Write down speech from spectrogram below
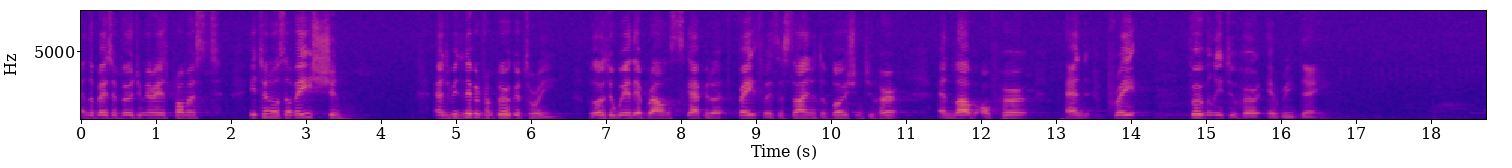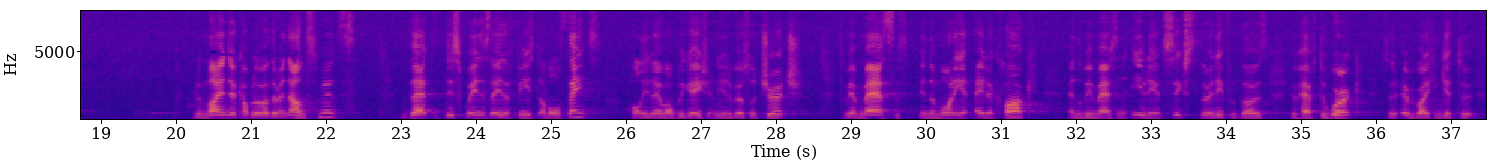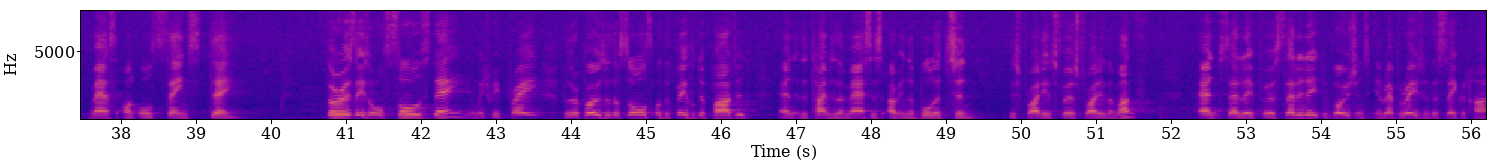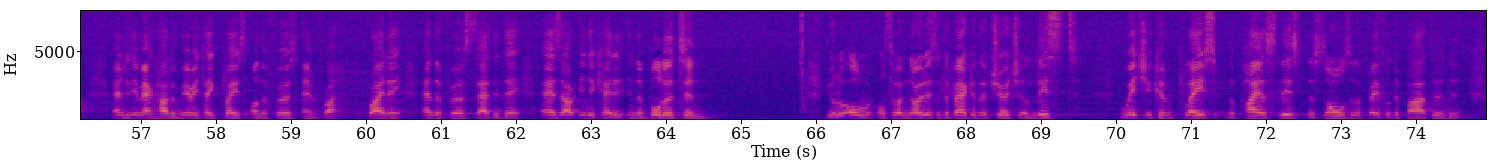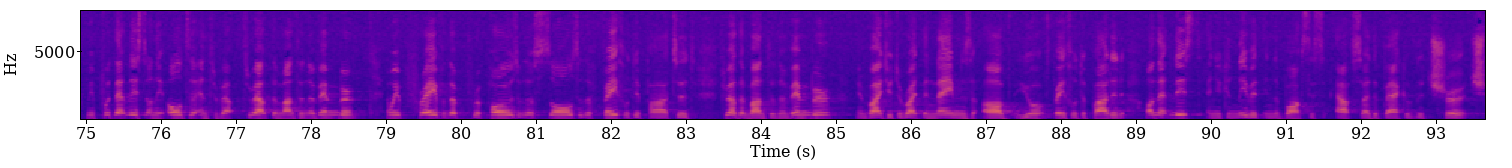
And the Blessed Virgin Mary has promised eternal salvation and to be delivered from purgatory. For those who wear their brown scapular faithfully, it's a sign of devotion to her and love of her and pray fervently to her every day. Reminder, a couple of other announcements that this Wednesday, the Feast of All Saints, holy day of obligation in the Universal Church. So we have Mass in the morning at 8 o'clock, and there'll be Mass in the evening at 6.30 for those who have to work, so that everybody can get to Mass on All Saints' Day. Thursday is All Souls' Day, in which we pray for the repose of the souls of the faithful departed, and the times of the Masses are in the bulletin. This Friday is first Friday of the month, and Saturday, first Saturday, devotions in reparation of the Sacred Heart and to the Immaculate Heart of Mary take place on the first and fr- Friday and the first Saturday, as are indicated in the bulletin. You'll also have noticed at the back of the church a list which you can place the pious list, the souls of the faithful departed. We put that list on the altar and throughout, throughout the month of November and we pray for the repose of the souls of the faithful departed throughout the month of November. I invite you to write the names of your faithful departed on that list, and you can leave it in the boxes outside the back of the church.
